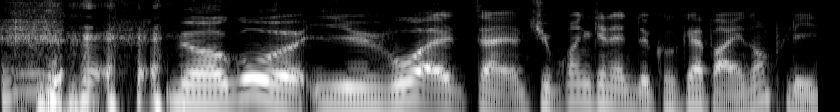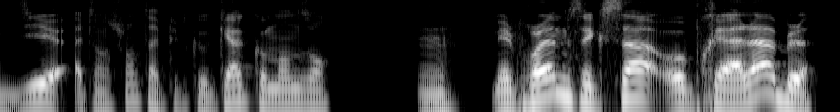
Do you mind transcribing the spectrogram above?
Mais en gros, euh, il voit, tu prends une canette de coca par exemple et il te dit attention, t'as plus de coca, commande-en. Hmm. Mais le problème, c'est que ça, au préalable,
